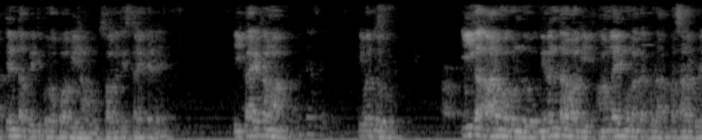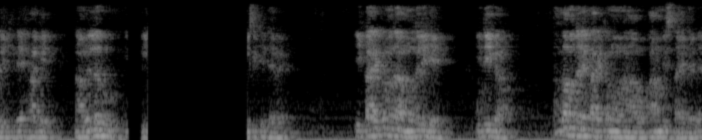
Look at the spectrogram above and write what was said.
ಅತ್ಯಂತ ಪ್ರೀತಿಪೂರ್ವಕವಾಗಿ ನಾವು ಸ್ವಾಗತಿಸ್ತಾ ಇದ್ದೇವೆ ಈ ಕಾರ್ಯಕ್ರಮ ಇವತ್ತು ಈಗ ಆರಂಭಗೊಂಡು ನಿರಂತರವಾಗಿ ಆನ್ಲೈನ್ ಮೂಲಕ ಕೂಡ ಪ್ರಸಾರಗೊಳ್ಳಲಿಕ್ಕಿದೆ ಹಾಗೆ ನಾವೆಲ್ಲರೂ ಇಲ್ಲಿ ಸಿಕ್ಕಿದ್ದೇವೆ ಈ ಕಾರ್ಯಕ್ರಮದ ಮೊದಲಿಗೆ ಇದೀಗ ತಾಳಮದ್ದಳೆ ಕಾರ್ಯಕ್ರಮವನ್ನು ನಾವು ಆರಂಭಿಸ್ತಾ ಇದ್ದೇವೆ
